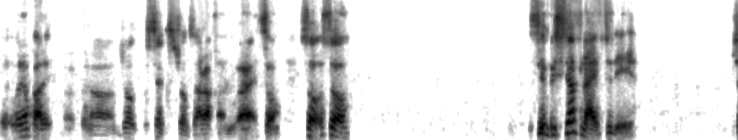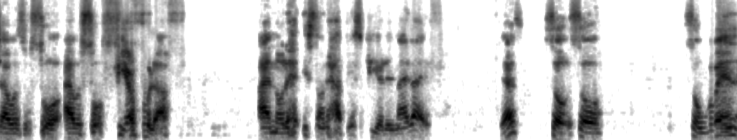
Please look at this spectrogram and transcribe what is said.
What do you call it? Uh, drug, sex, drugs, and rock and roll. All right, so, so, so, simplicity of life today, which I was so, I was so fearful of. I know that it's not the happiest period in my life. Yes. So, so, so when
